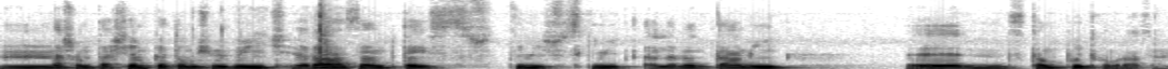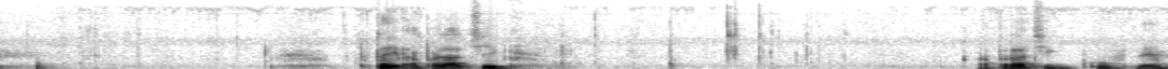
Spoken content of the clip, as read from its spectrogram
mm, naszą tasiemkę, to musimy zmienić razem tutaj z tymi wszystkimi elementami e, z tą płytką razem. Tutaj aparacik. Aparacik główny.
